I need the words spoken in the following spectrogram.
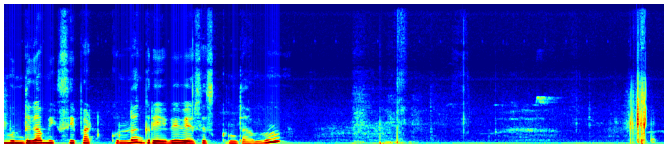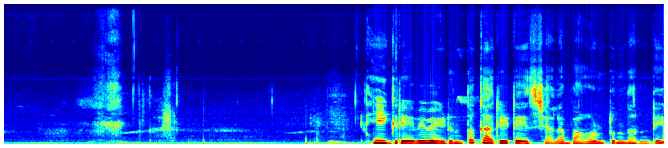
ముందుగా మిక్సీ పట్టుకున్న గ్రేవీ వేసేసుకుంటాము ఈ గ్రేవీ వేయడంతో కర్రీ టేస్ట్ చాలా బాగుంటుందండి.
